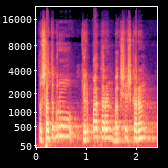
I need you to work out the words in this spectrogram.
ਤੋ ਸਤਿਗੁਰੂ ਕਿਰਪਾ ਕਰਨ, ਬਖਸ਼ਿਸ਼ ਕਰਨ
